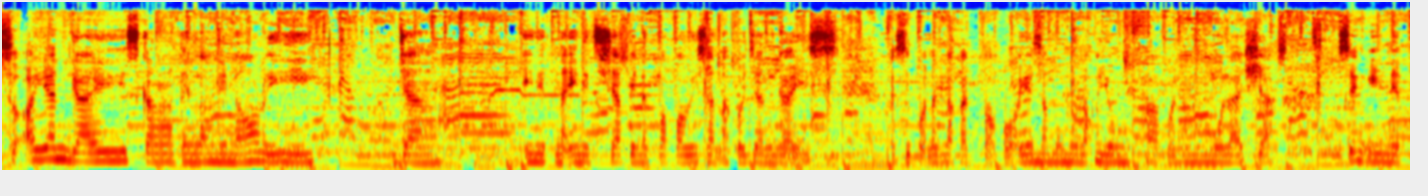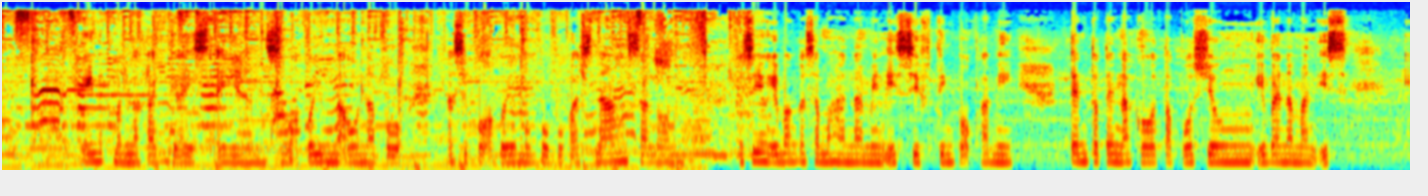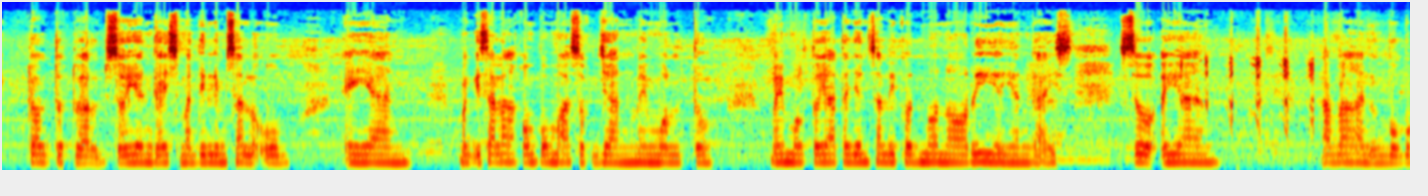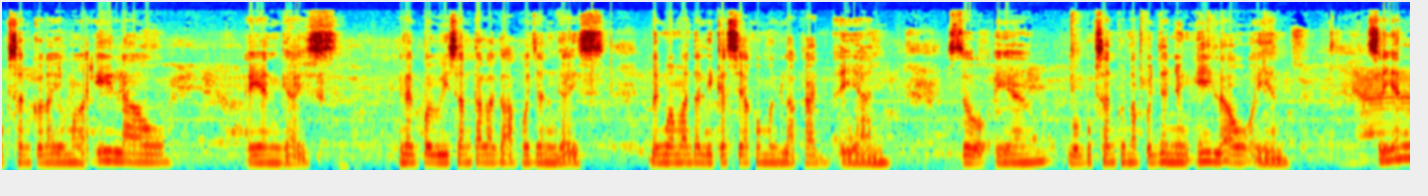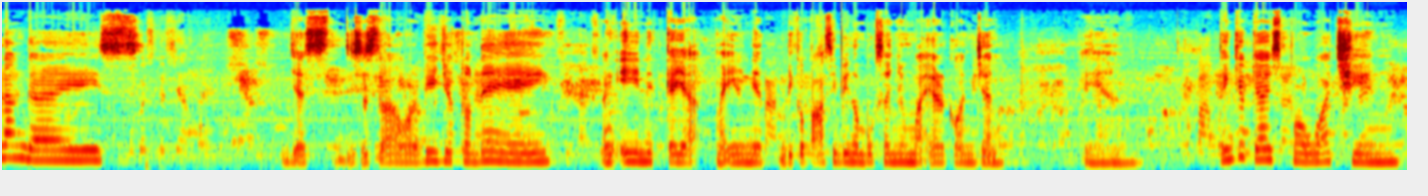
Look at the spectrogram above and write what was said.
So, ayan guys, karating lang ni Nori. Diyan, init na init siya. Pinagpapawisan ako dyan guys. Kasi po, naglakad po ako. Ayan, namumula ko yung mukha ko. Namumula siya. Kasi ang init. Init maglakad guys. Ayan. So, ako yung nauna po. Kasi po, ako yung magbubukas ng salon. Kasi yung ibang kasamahan namin is shifting po kami. 10 to 10 ako. Tapos yung iba naman is 12 to 12. So, yan guys, madilim sa loob. Ayan. Mag-isa lang akong pumasok dyan. May multo. May multo yata dyan sa likod mo, Nori. Ayan guys. So, ayan. Habang ano, bubuksan ko na yung mga ilaw. Ayan guys. Pinagpawisan talaga ako dyan guys. Nagmamadali kasi ako maglakad. Ayan. So, ayan. Bubuksan ko na po dyan yung ilaw. Ayan. So, yan lang guys. Just, this is our video today. Ang init kaya, mainit. Hindi ko pa kasi binubuksan yung ma-aircon dyan. Ayan. Thank you guys for watching.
